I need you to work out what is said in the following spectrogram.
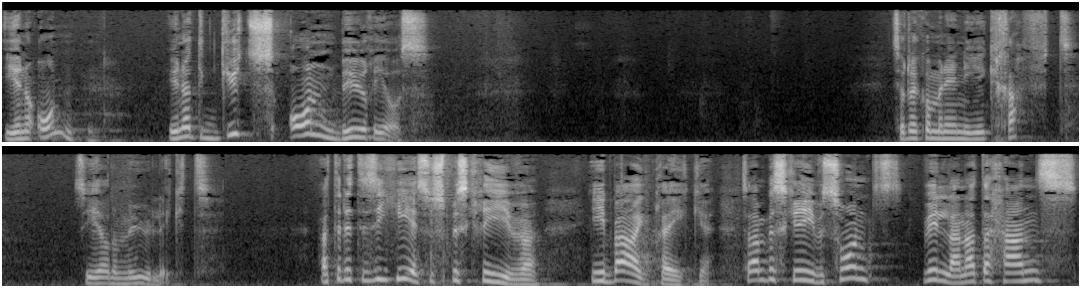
gjennom Ånden. Gjennom at Guds ånd bor i oss. Så det kommer en ny kraft som gjør det mulig. At dette som Jesus beskriver i bergpreiket Så han beskriver sånn vil han at hans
